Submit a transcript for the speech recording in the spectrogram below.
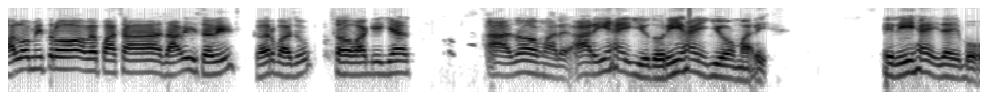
હાલો મિત્રો હવે પાછા જાવી સવી ઘર બાજુ. છ વાગી ગયા. આ જો અમારે આ રિહાઈ ગયું તો રિહાઈ ગયું અમારી. એ રિહાઈ જાય બહુ.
